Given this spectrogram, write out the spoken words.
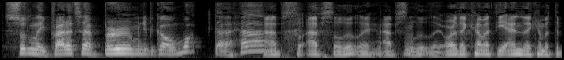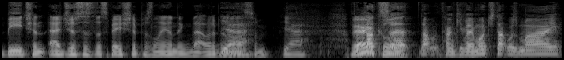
Suddenly, Predator, boom, and you'd be going, "What the hell?" Abso- absolutely, absolutely. Or they come at the end. They come at the beach, and uh, just as the spaceship is landing, that would have been yeah, awesome. yeah. Very that's, cool. Uh, that, thank you very much. That was my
